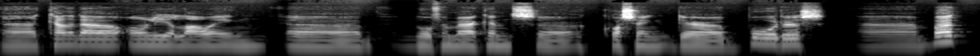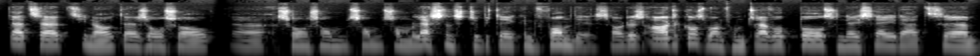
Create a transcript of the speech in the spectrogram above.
Uh, Canada only allowing uh, North Americans uh, crossing their borders. Um, but that said, you know, there's also uh, so, some some some lessons to be taken from this. So there's articles, one from Travel Pulse, and they say that um,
